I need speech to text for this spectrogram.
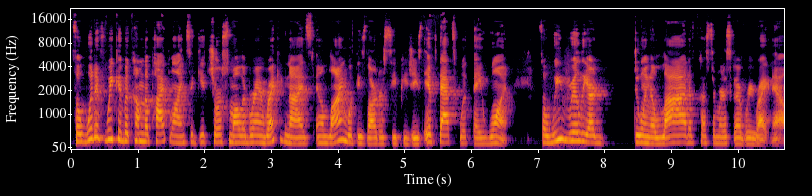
So what if we could become the pipeline to get your smaller brand recognized and aligned with these larger CPGs if that's what they want? So we really are doing a lot of customer discovery right now.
